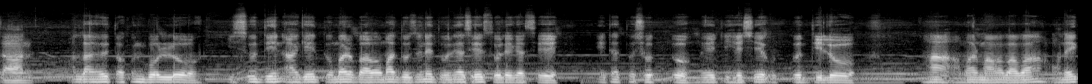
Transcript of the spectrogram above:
চান? আল্লাহ তখন বলল কিছুদিন আগে তোমার বাবা মা দুজনে দুনিয়া ছেড়ে চলে গেছে। এটা তো সত্য। মেয়েটি হেসে উত্তর দিল হ্যাঁ আমার মামা বাবা অনেক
